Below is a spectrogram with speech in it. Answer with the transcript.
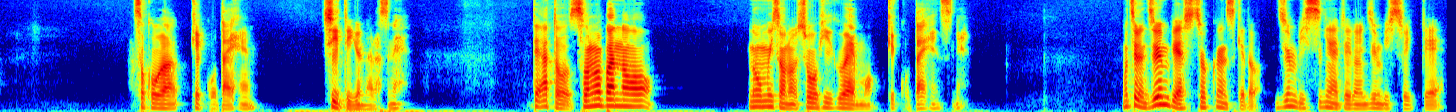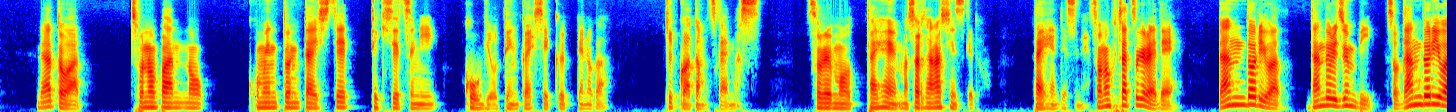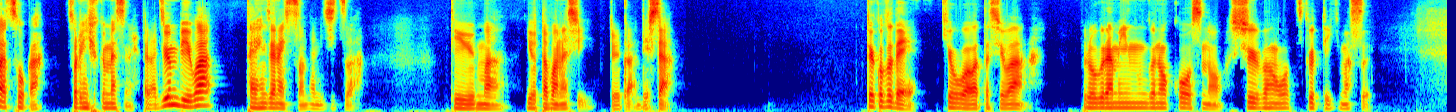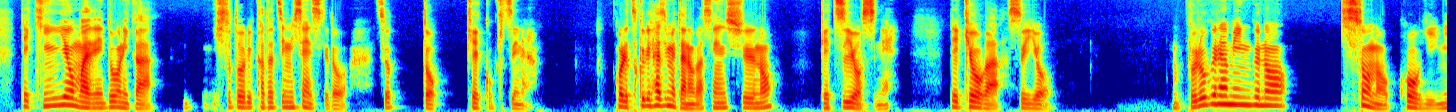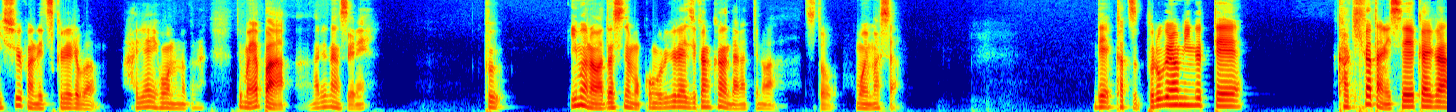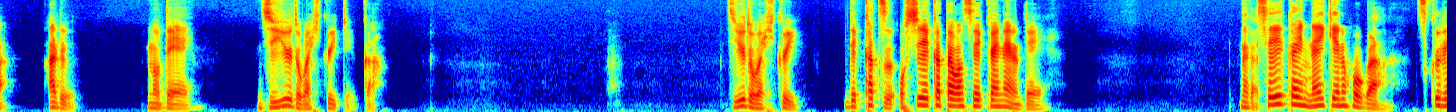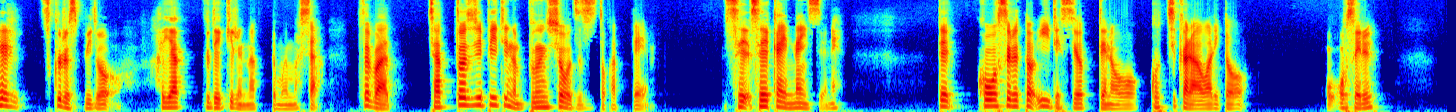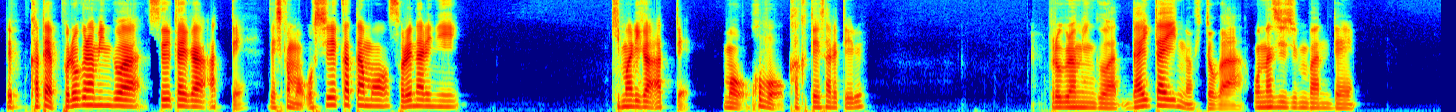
そこが結構大変。強いて言うならですね。で、あと、その場の脳みその消費具合も結構大変ですね。もちろん準備はしとくんですけど、準備しすぎない程度に準備しといて、で、あとは、その場のコメントに対して適切に講義を展開していくっていうのが結構頭使います。それも大変、まあそれ楽しいんですけど、大変ですね。その二つぐらいで、段取りは、段取り準備、そう、段取りはそうか、それに含みますね。だから準備は大変じゃないです、そんなに実は。っていう、まあ、酔った話というか、でした。ということで、今日は私は、プログラミングのコースの終盤を作っていきます。で、金曜までにどうにか一通り形にしたいんですけど、ちょっと結構きついな。これ作り始めたのが先週の月曜っすね。で、今日が水曜。プログラミングの基礎の講義2週間で作れれば早い方なのかな。でもやっぱ、あれなんですよね。ぷ、今の私でもこれぐらい時間かかるんだなってのは、ちょっと思いました。で、かつ、プログラミングって書き方に正解があるので、自由度が低いというか、自由度が低い。で、かつ教え方は正解ないので、なんか正解ない系の方が作れる、作るスピード早くできるなって思いました。例えば、チャット GPT の文章術とかって、正解ないんですよね。で、こうするといいですよってのを、こっちから割と押せる？で、かたやプログラミングは正解があって、で、しかも教え方もそれなりに決まりがあって、もうほぼ確定されている。プログラミングは大体の人が同じ順番で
